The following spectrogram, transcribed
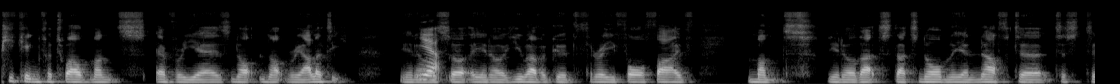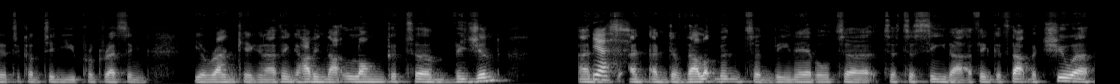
peaking for 12 months every year is not not reality. You know, Yeah. so you know, you have a good three, four, five months, you know, that's that's normally enough to to to, to continue progressing your ranking. And I think having that longer term vision and Yes. and and development and being able to to to see that. I think it's that mature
